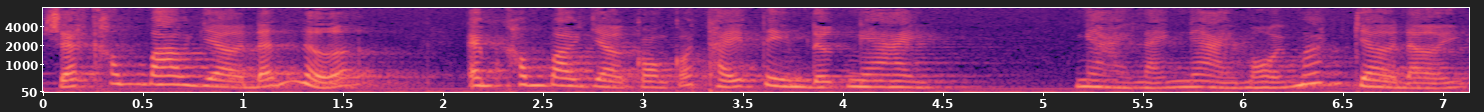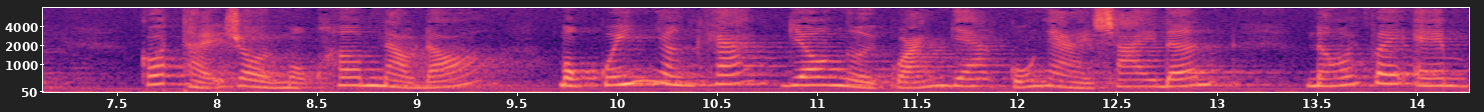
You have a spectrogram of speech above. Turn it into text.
Sẽ không bao giờ đến nữa. Em không bao giờ còn có thể tìm được ngài. Ngài lại ngài mỏi mắt chờ đợi. Có thể rồi một hôm nào đó, Một quý nhân khác do người quản gia của ngài sai đến, Nói với em,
